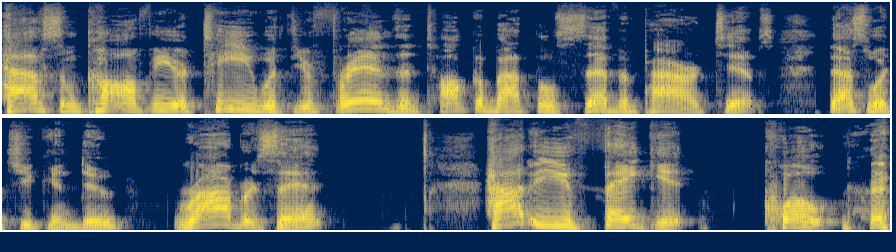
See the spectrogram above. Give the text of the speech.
Have some coffee or tea with your friends and talk about those seven power tips. That's what you can do. Robert said, How do you fake it? Quote, this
